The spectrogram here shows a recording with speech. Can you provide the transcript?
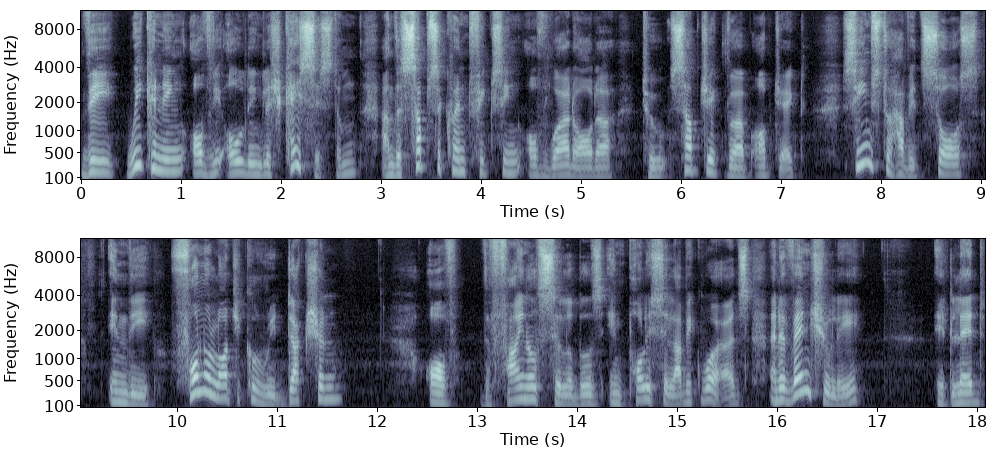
the weakening of the Old English case system and the subsequent fixing of word order to subject-verb-object seems to have its source in the phonological reduction of the final syllables in polysyllabic words and eventually it led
